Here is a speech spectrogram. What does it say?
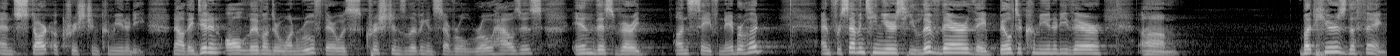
and start a Christian community. Now, they didn't all live under one roof. There was Christians living in several row houses in this very unsafe neighborhood. And for 17 years, he lived there. They built a community there. Um, but here's the thing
